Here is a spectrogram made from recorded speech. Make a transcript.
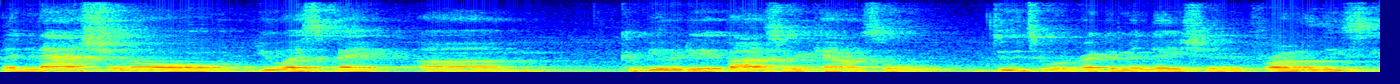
the national U.S. Bank um, Community Advisory Council due to a recommendation from Alicia,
